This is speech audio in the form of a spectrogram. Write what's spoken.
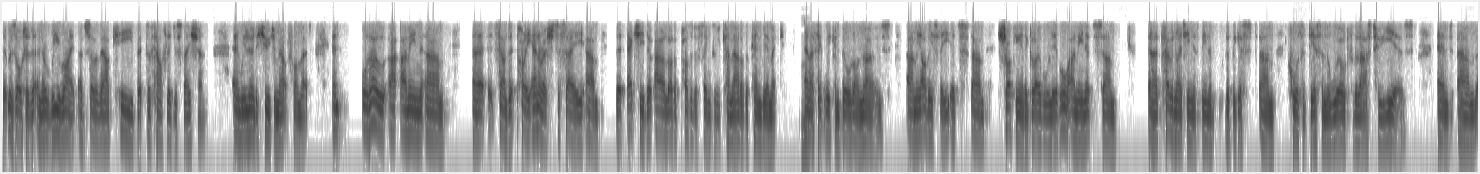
that resulted in a rewrite of some of our key bits of health legislation, and we learned a huge amount from it. And although uh, I mean, um, uh, it sounds a bit Pollyanna-ish to say um, that actually there are a lot of positive things that have come out of the pandemic, mm. and I think we can build on those. I mean, obviously, it's um, shocking at a global level. I mean, it's um, uh, COVID 19 has been the, the biggest um, cause of death in the world for the last two years, and um,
